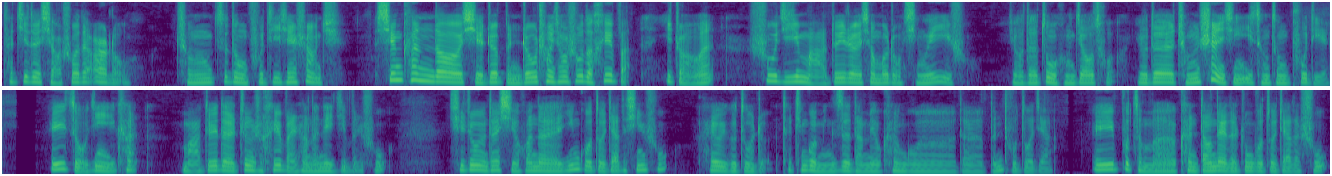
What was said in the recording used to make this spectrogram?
他记得小说在二楼，乘自动扶梯先上去，先看到写着本周畅销书的黑板，一转弯，书籍码堆着像某种行为艺术，有的纵横交错，有的呈扇形一层层铺叠。A 走近一看，马堆的正是黑板上的那几本书，其中有他喜欢的英国作家的新书，还有一个作者他听过名字但没有看过的本土作家。A 不怎么看当代的中国作家的书，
